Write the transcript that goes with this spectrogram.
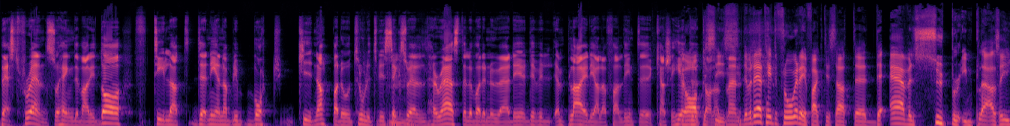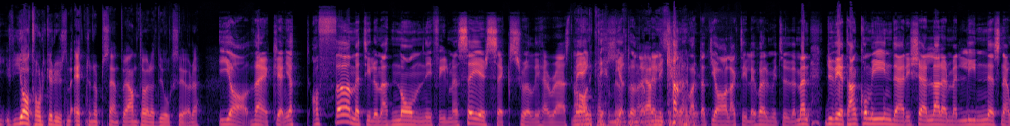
best friends och hängde varje dag till att den ena blir bortkidnappad och troligtvis sexuellt harassed eller vad det nu är. Det, det är väl implied i alla fall, det är inte kanske helt Ja, uttalat precis. men Det var det jag tänkte fråga dig faktiskt, att eh, det är väl super impl- Alltså, jag tolkar det som 100% och jag antar att du också gör det. Ja, verkligen. Jag har för mig till och med att någon i filmen säger sexually harassed, men Ja, jag är det inte helt hundra på det. Det kan ha det varit att jag har lagt till det själv i mitt huvud. Men du vet, han kommer ju in där i källaren med linne, sån här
